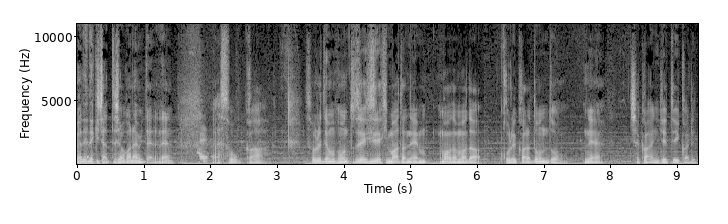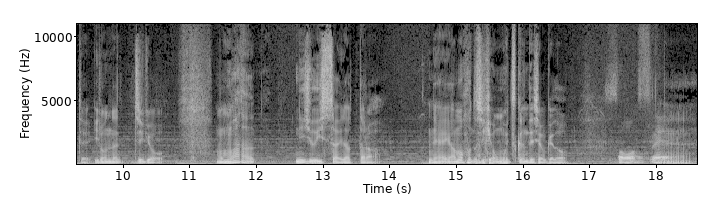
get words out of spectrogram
が出てきちゃってしょうがないみたいなね。はいあそうか。それでも本当ぜひぜひまだねまだまだこれからどんどんね社会に出ていかれていろんな事業もうまだ21歳だったらね山ほど事業思いつくんでしょうけど、そうですね。ね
